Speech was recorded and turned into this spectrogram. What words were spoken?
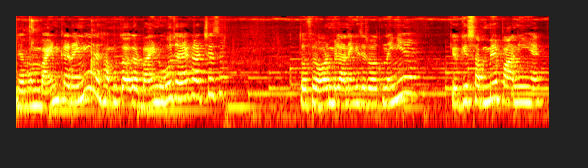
जब हम बाइंड करेंगे, हमको अगर बाइंड हो जाएगा अच्छे से तो फिर और मिलाने की ज़रूरत नहीं है, क्योंकि सब में पानी है।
